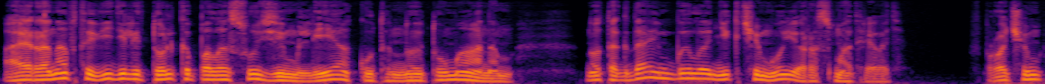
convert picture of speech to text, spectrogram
аэронавты видели только полосу земли, окутанную туманом, но тогда им было ни к чему ее рассматривать. Впрочем,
